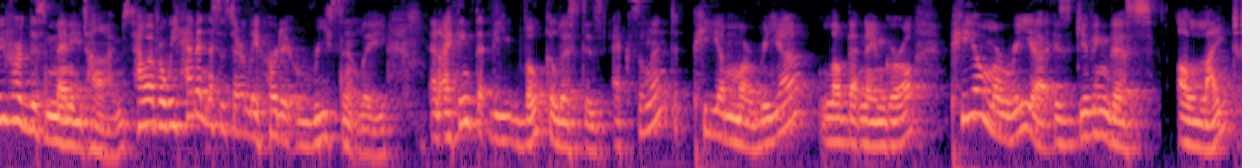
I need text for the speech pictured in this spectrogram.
We've heard this many times. However, we haven't necessarily heard it recently. And I think that the vocalist is excellent. Pia Maria, love that name, girl. Pia Maria is giving this a light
